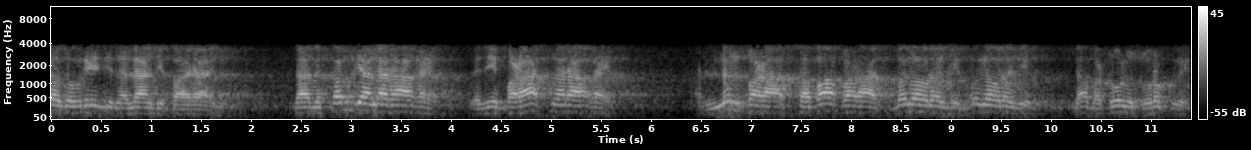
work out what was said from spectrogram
یو د وریز نه لاندې باران دا د کم ځای نه راغی د دې بړاس نه راغی نن بڑا سبا بڑا بل ورځي بل ورځي دا بټول زورق وي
